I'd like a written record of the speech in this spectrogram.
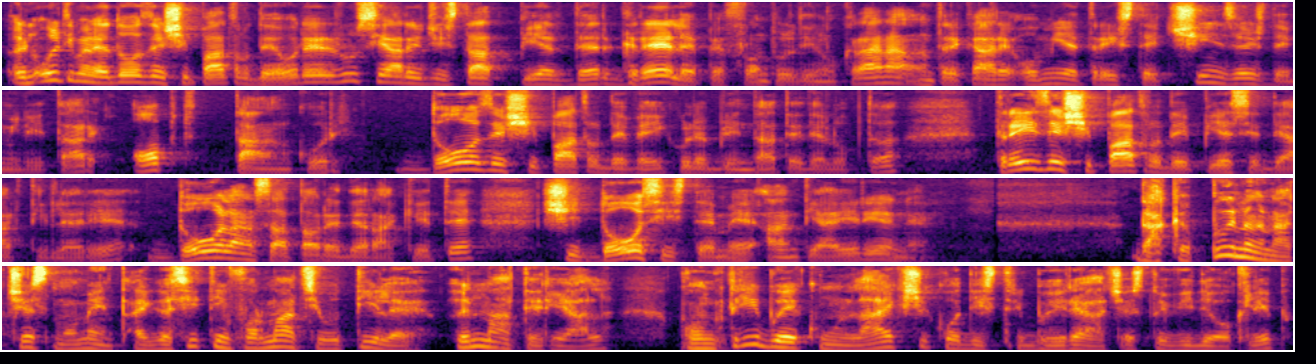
În ultimele 24 de ore, Rusia a înregistrat pierderi grele pe frontul din Ucraina, între care 1350 de militari, 8 tancuri, 24 de vehicule blindate de luptă, 34 de piese de artilerie, 2 lansatoare de rachete și 2 sisteme antiaeriene. Dacă până în acest moment ai găsit informații utile în material, contribuie cu un like și cu o distribuire a acestui videoclip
